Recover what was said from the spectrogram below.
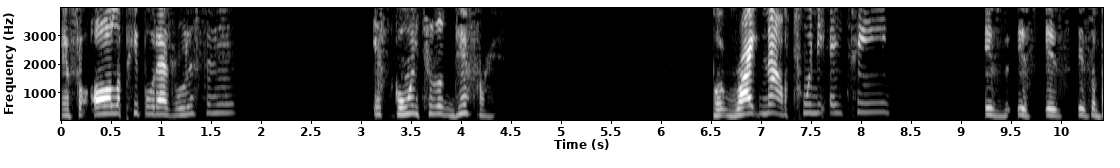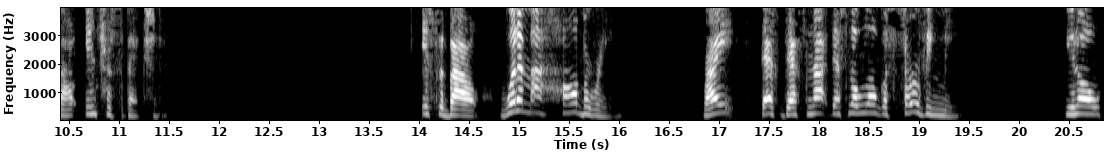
And for all the people that's listening, it's going to look different. But right now, 2018 is is is is about introspection. It's about what am I harboring? Right? That's that's not that's no longer serving me. You know,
